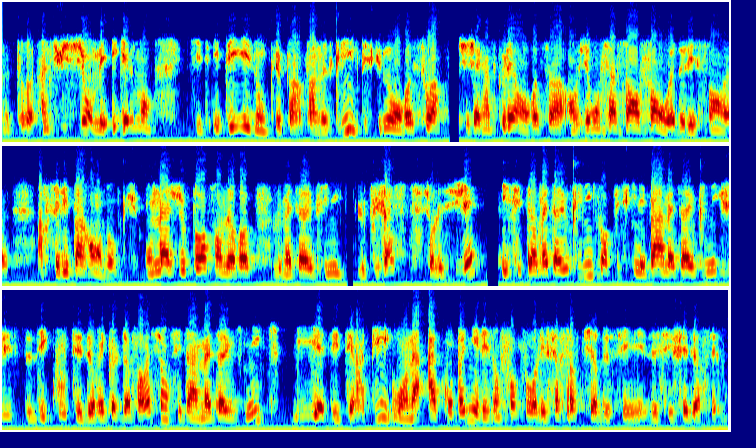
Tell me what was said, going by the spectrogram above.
notre intuition, mais également qui est étayée donc par, par notre clinique, puisque nous on reçoit chez chacun scolaire, on reçoit environ 500 enfants ou adolescents euh, harcelés par an. Donc on a, je pense, en Europe le matériau clinique le plus vaste sur le sujet. Et c'est un matériau clinique en plus qui n'est pas un matériau clinique juste d'écoute et de récolte d'informations. C'est un matériau clinique lié à des thérapies où on a accompagné les enfants pour les faire sortir de ces, de ces faits de harcèlement.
